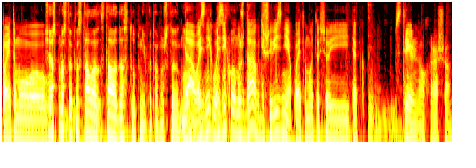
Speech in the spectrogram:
Поэтому Сейчас просто это стало, стало доступнее, потому что... ну, да, возник, возникла нужда в дешевизне, поэтому это все и так стрельнуло хорошо.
